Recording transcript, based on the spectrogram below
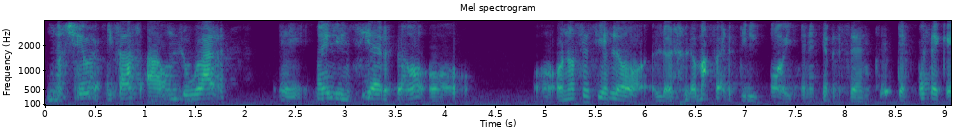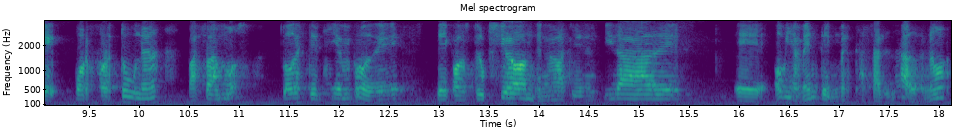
nos lleva quizás a un lugar eh, medio incierto o, o, no sé si es lo, lo más fértil hoy, en este presente, después de que, por fortuna, pasamos todo este tiempo de de construcción de nuevas identidades, eh, obviamente no está saldado, ¿no?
